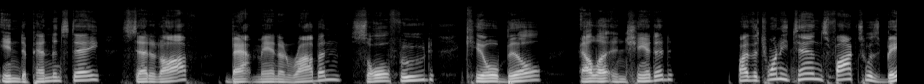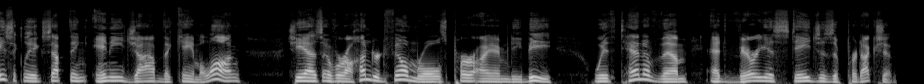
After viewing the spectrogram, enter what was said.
Independence Day, Set It Off, Batman and Robin, Soul Food, Kill Bill, Ella Enchanted. By the 2010s, Fox was basically accepting any job that came along. She has over 100 film roles per IMDb, with 10 of them at various stages of production.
